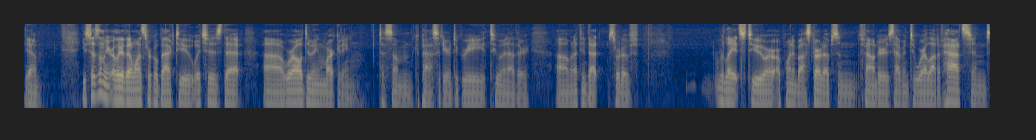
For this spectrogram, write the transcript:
Yeah. You said something earlier that I want to circle back to, which is that uh, we're all doing marketing to some capacity or degree to another. Um, and I think that sort of relates to our, our, point about startups and founders having to wear a lot of hats and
